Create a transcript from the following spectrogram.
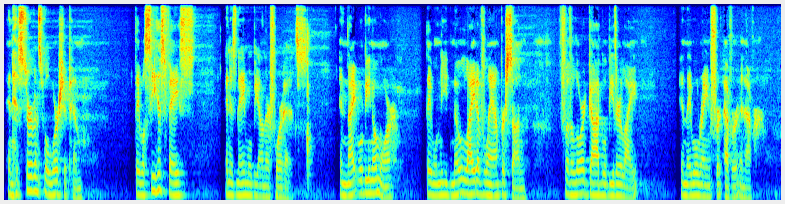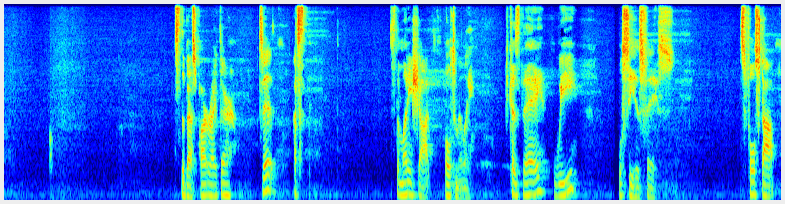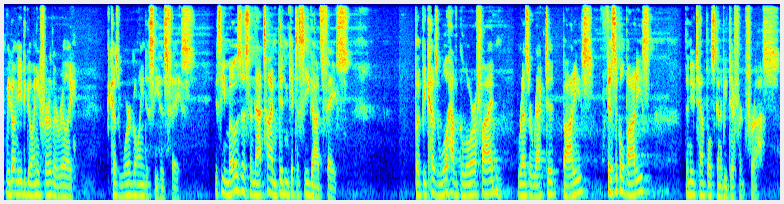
And his servants will worship him. They will see his face and his name will be on their foreheads. And night will be no more. They will need no light of lamp or sun, for the Lord God will be their light, and they will reign forever and ever. It's the best part right there. That's it. That's the money shot ultimately. Because they, we, will see his face. It's full stop. We don't need to go any further, really because we're going to see his face. You see, Moses in that time didn't get to see God's face. But because we'll have glorified, resurrected bodies, physical bodies, the new temple is going to be different for us.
